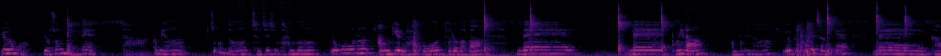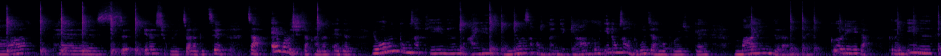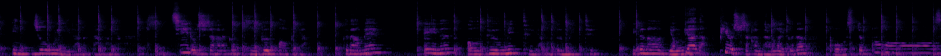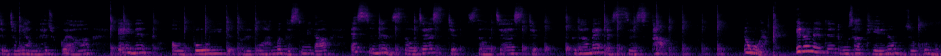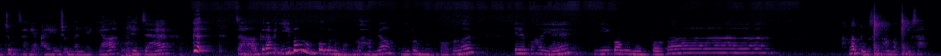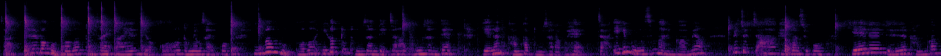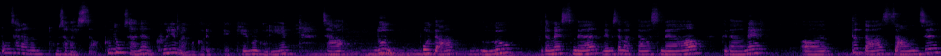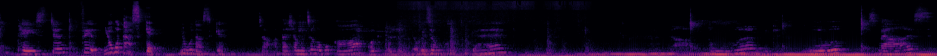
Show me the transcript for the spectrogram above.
요런 거, 요 정도인데, 자, 그러면 조금 더 전체적으로 한번 요거는 암기를 하고 들어봐봐. 매, 매, 보이나? 안 보이나? 여기 보이죠, 이게? 메가, 패스. 이런 식으로 있잖아, 그치? 자, M으로 시작하는 애들. 요런 동사 뒤에는 ing 동명사가 온다는 얘기야. 그럼 이 동사가 누군지 한번 보여줄게. mind라는 거야. 끓이다. 그 다음 이는 enjoy라는 단어야. G로 시작하는 건 give up이야. 그 다음에 A는 admit야, admit. 이거는 연기하다. P로 시작하는 단어가 있거든. postpone. 쌤 정리 한번 해줄 거야. A는 avoid. 그래도 한번 듣습니다. S는 suggest, suggest. 그 다음에 S stop. 요거야. 이런 애들 동사 뒤에는 무조건 목적 자리에 ing 온다는 얘기야. 이제 끝. 자, 그다음에 2번 문법은 뭔가 하면 2번 문법은 1과에 2번 문법은 감각동사, 감각동사. 자, 1번 문법은 동사의 ing였고 동명사였고 2번 문법은 이것도 동사인데 있잖아 동사인데 얘는 감각 동사라고 해. 자 이게 무슨 말인가 하면 밑줄 쫙 해가지고 얘네들 감각 동사라는 동사가 있어. 그 동사는 그림을 한번 그려볼게. 괴물 그림. 자 눈, 보다, look, 그 다음에 smell, 냄새 맡다, smell, 그 다음에 어, 듣다, sounds, taste, feel. 요거 다섯 개. 요거 다섯 개. 자, 다시 한번 적어볼까? 어디, 여기 적어볼게. 자, 동물 이렇게 look, smells,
